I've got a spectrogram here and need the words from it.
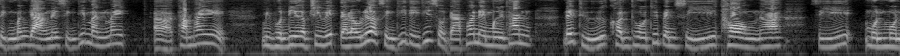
สิ่งบางอย่างในสิ่งที่มันไม่ทำให้มีผลดีกับชีวิต แต่เราเลือกสิ่งที่ดีที่สุดอะเพราะในมือท่านได้ถือคอนโทรที่เป็นสีทองนะคะ สีหม่นหม่น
